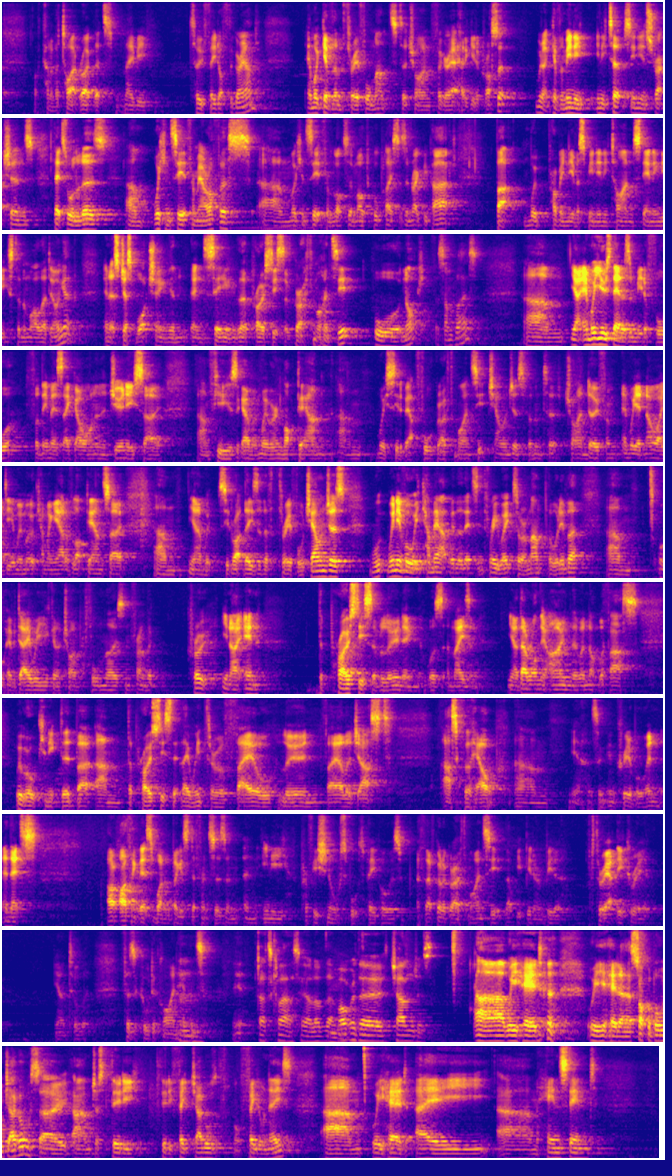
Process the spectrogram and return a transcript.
kind of a tightrope that's maybe two feet off the ground, and we give them three or four months to try and figure out how to get across it we don't give them any any tips, any instructions. That's all it is. Um, we can see it from our office. Um, we can see it from lots of multiple places in Rugby Park, but we probably never spend any time standing next to them while they're doing it. And it's just watching and, and seeing the process of growth mindset or not for some players. Um, yeah, and we use that as a metaphor for them as they go on in the journey. So um, a few years ago when we were in lockdown, um, we set about four growth mindset challenges for them to try and do from, and we had no idea when we were coming out of lockdown. So, um, you know, we said, right, these are the three or four challenges. W- whenever we come out, whether that's in three weeks or a month or whatever, um, we'll have a day where you're going to try and perform those in front of the crew, you know, and the process of learning was amazing. You know, they were on their own, they were not with us we were all connected, but um, the process that they went through of fail, learn, fail, adjust, ask for help, um, yeah, it's incredible. And, and that's, I, I think that's one of the biggest differences in, in any professional sports people is if they've got a growth mindset, they'll get better and better throughout their career, you know, until the physical decline mm. happens. Mm. Yeah. That's class. Yeah, I love that. Mm. What were the challenges? Uh, we had we had a soccer ball juggle, so um, just 30, 30 feet juggles or feet or knees. Um, we had a um, handstand.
